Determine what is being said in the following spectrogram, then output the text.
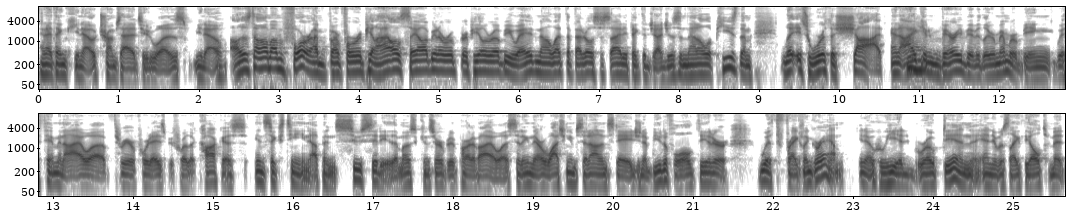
And I think you know, Trump's attitude was, you know, I'll just tell him I'm for I'm for, for repeal. I'll say I'm going to re- repeal Roe v. Wade, and I'll let the Federalist Society pick the judges, and that'll appease them. It's worth a shot. And right. I can very vividly remember being with him in Iowa three or four days before the caucus in 16, up in Sioux City, the most conservative part of Iowa, sitting there watching him sit on stage stage in a beautiful old theater with Franklin Graham, you know, who he had roped in. And it was like the ultimate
